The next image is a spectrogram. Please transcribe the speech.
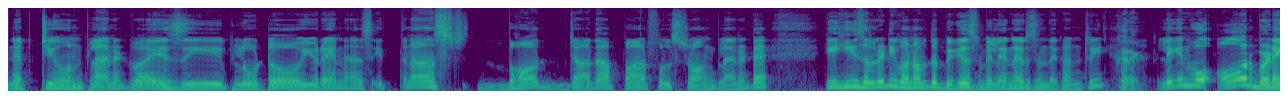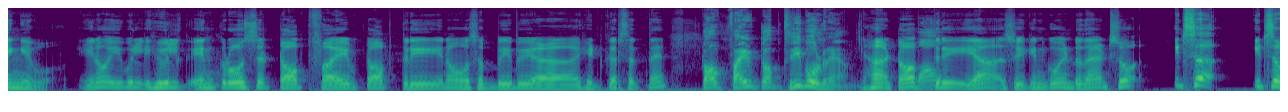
नेपट्ट्यून प्लैनेट वाइज जी प्लूटो यूरेनस इतना बहुत ज़्यादा पावरफुल स्ट्रॉन्ग प्लैनेट है कि he is already one of the biggest millionaires in the country correct लेकिन वो और बढ़ेंगे वो. You know will he will encroach the top five top three you know वो सब भी भी हिट कर सकते हैं. टॉप फाइव टॉप थ्री बोल रहे हैं हाँ टॉप थ्री या so you can go into that so it's a it's a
